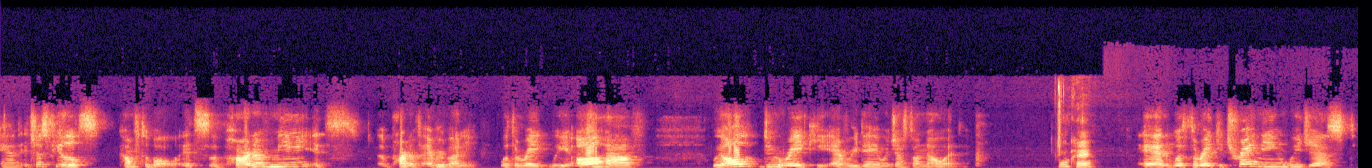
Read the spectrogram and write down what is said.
And it just feels comfortable. It's a part of me. It's a part of everybody. With the reiki we all have we all do reiki every day. We just don't know it. Okay. and with the reiki training we just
